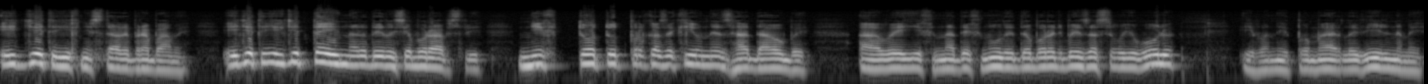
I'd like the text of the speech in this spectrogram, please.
І діти їхні стали брабами, і діти їх дітей народилися в рабстві. Ніхто тут про козаків не згадав би, а ви їх надихнули до боротьби за свою волю, і вони померли вільними,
